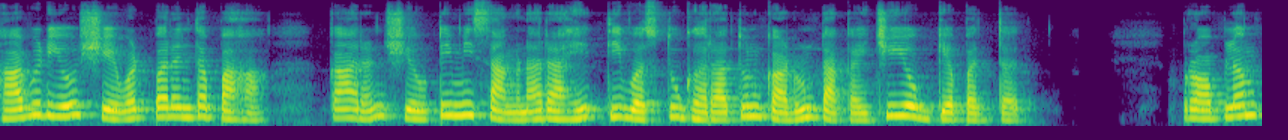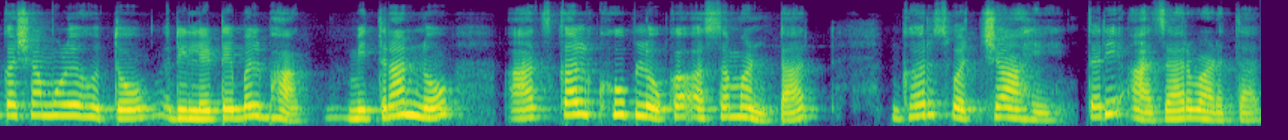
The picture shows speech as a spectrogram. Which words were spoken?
हा व्हिडिओ शेवटपर्यंत पहा कारण शेवटी मी सांगणार आहे ती वस्तू घरातून काढून टाकायची योग्य पद्धत. प्रॉब्लेम कशामुळे होतो? रिलेटेबल भाग. मित्रांनो आजकाल खूप लोक असं म्हणतात घर स्वच्छ आहे तरी आजार वाढतात.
